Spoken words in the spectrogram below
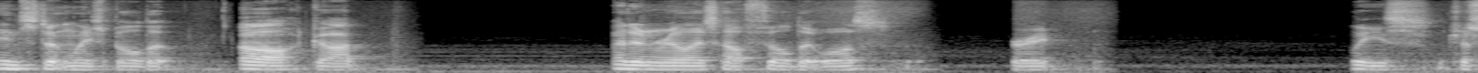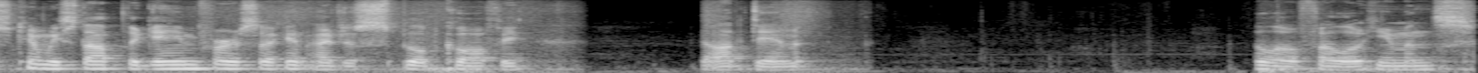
Instantly spilled it. Oh god. I didn't realize how filled it was. Great. Please, just can we stop the game for a second? I just spilled coffee. God damn it. Hello, fellow humans.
